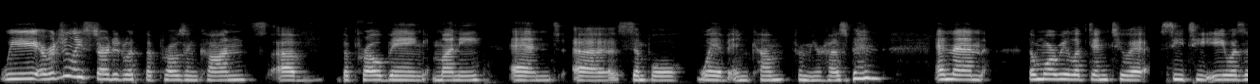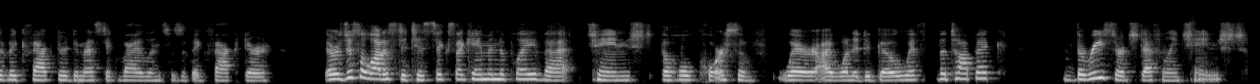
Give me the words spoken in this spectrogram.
We originally started with the pros and cons of the pro being money and a simple way of income from your husband. And then the more we looked into it, CTE was a big factor, domestic violence was a big factor. There was just a lot of statistics that came into play that changed the whole course of where I wanted to go with the topic. The research definitely changed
